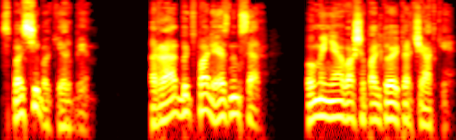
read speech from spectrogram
Спасибо, Кирби. Рад быть полезным, сэр. У меня ваше пальто и перчатки.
